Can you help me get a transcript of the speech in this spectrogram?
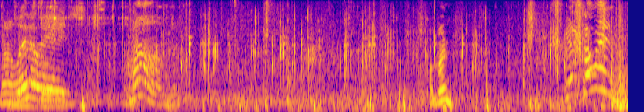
My little is mom. Come on. Get going.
